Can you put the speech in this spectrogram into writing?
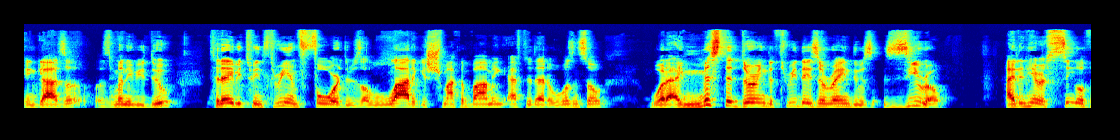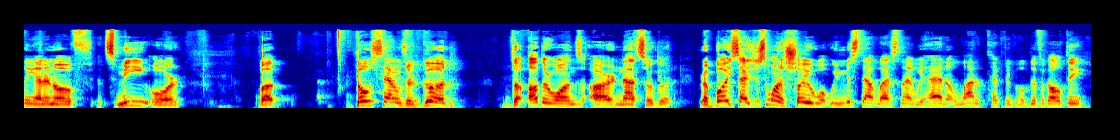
in Gaza, as many of you do. Today, between three and four, there's a lot of geschmacka bombing. After that, it wasn't so. What I missed it during the three days of rain, there was zero I didn't hear a single thing. I don't know if it's me or, but those sounds are good. The other ones are not so good. Rabbi, I just want to show you what we missed out last night. We had a lot of technical difficulty.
